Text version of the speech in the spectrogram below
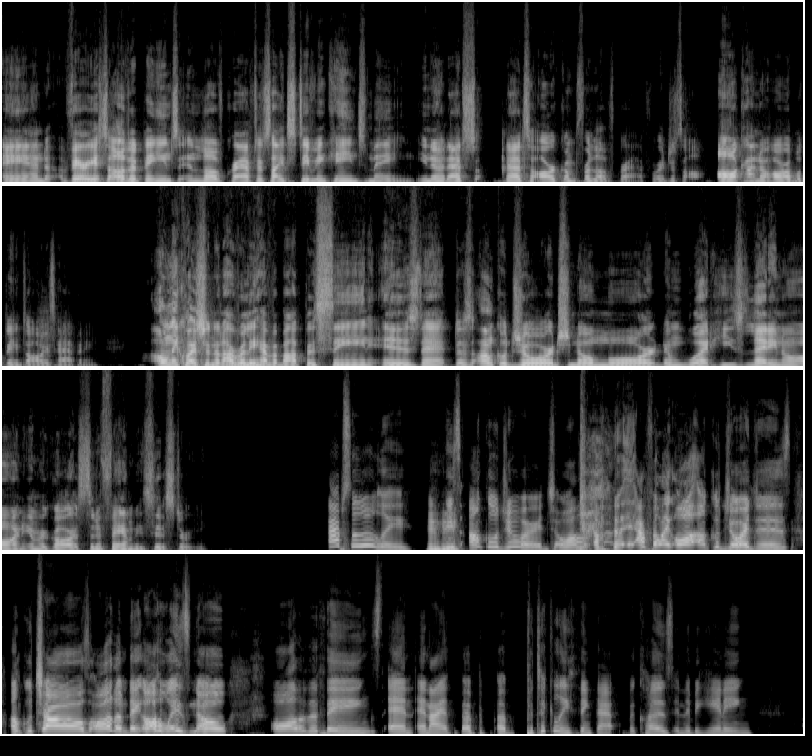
and various other things in Lovecraft. It's like Stephen King's Maine. You know, that's that's Arkham for Lovecraft, where just all, all kind of horrible things always happening. Only question that I really have about this scene is that does Uncle George know more than what he's letting on in regards to the family's history? Absolutely. Mhm. He's Uncle George. All I feel like all Uncle Georges, Uncle Charles, all of them, they always know all of the things. And and I uh, uh, particularly think that because in the beginning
